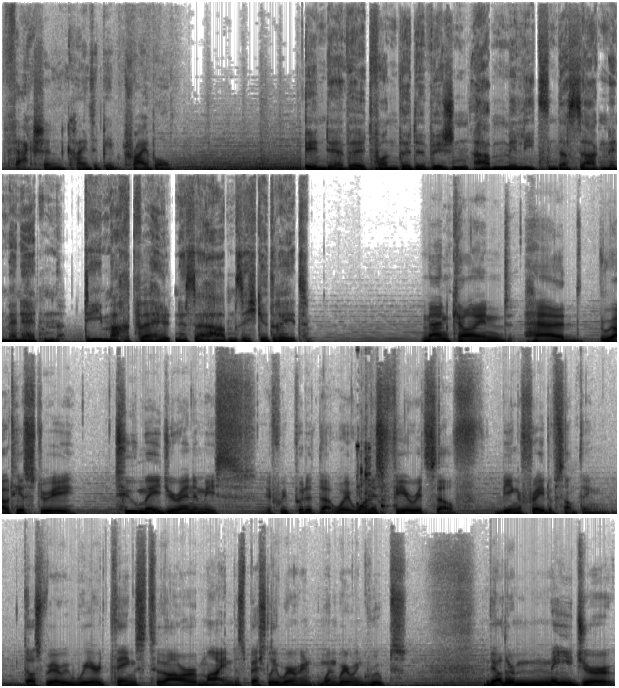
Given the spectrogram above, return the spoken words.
faction kinds of people, tribal In der Welt von The Division haben Milizen das Sagen in Manhattan. Die Machtverhältnisse haben sich gedreht. Mankind had, throughout history, two major enemies, if we put it that way. One is fear itself, being afraid of something. Does very weird things to our mind, especially when we're in groups. The other major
